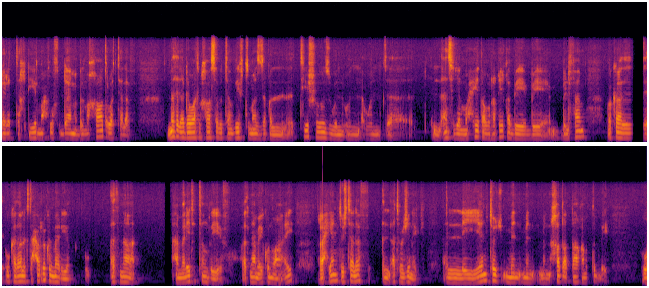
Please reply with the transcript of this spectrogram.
غير التخدير محفوف دائما بالمخاطر والتلف. مثل الأدوات الخاصة بالتنظيف تمزق التيشوز والأنسجة المحيطة والرقيقة بالفم وكذلك تحرك المريض أثناء عملية التنظيف. أثناء ما يكون واعي راح ينتج تلف الأتروجينيك اللي ينتج من من من خطأ الطاقم الطبي. و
